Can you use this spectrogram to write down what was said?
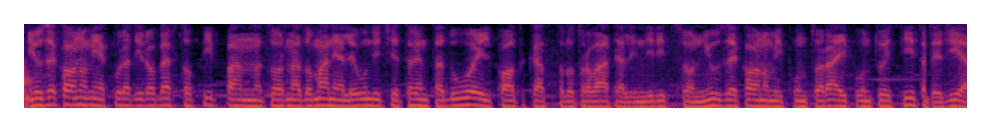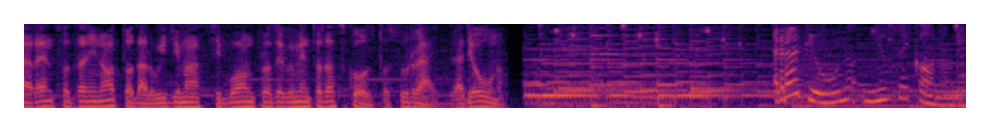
News Economy a cura di Roberto Pippan torna domani alle 11.32, il podcast lo trovate all'indirizzo newseconomy.rai.it, regia Renzo Zaninotto da Luigi Massi, buon proseguimento d'ascolto su Rai, Radio 1. Radio 1 News Economy.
